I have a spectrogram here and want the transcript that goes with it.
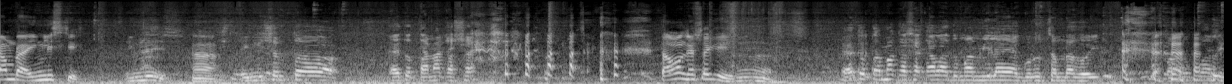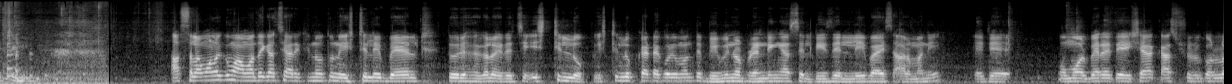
চামড়া ইংলিশ কি? ইংলিশ। হ্যাঁ। ইংলিশ তো এত তামাক আসা তামাক আসা কি। এত তামাক আসা কালা দুমা মিলাইয়া গরুর চামড়া হই। আসসালামু আলাইকুম। আমাদের কাছে আরেকটি নতুন স্টিলের বেল্ট তৈরি হয়ে গেল। এটা হচ্ছে স্টিল লুপ স্টিল লুপ ক্যাটাগরির মধ্যে বিভিন্ন ব্র্যান্ডিং আছে। ডিজেল লিভাইস আরমানি এই যে ওমর বেড়াতে এসে কাজ শুরু করল।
